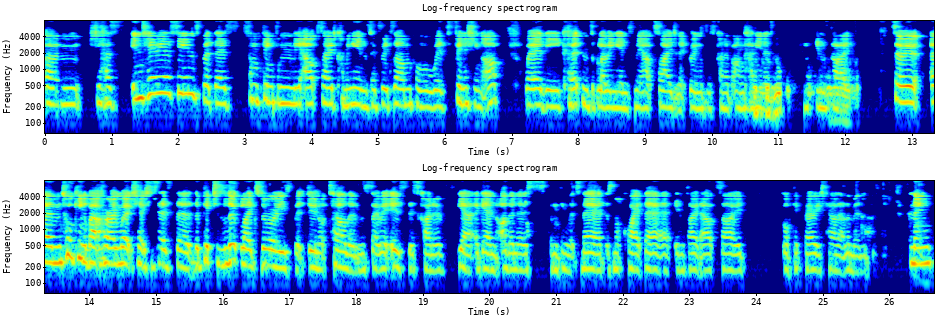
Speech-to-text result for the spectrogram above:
um, she has interior scenes, but there's something from the outside coming in. So, for example, with finishing up, where the curtains are blowing in from the outside and it brings this kind of uncanniness inside. So, um, talking about her own work, she says the, the pictures look like stories but do not tell them. So, it is this kind of, yeah, again, otherness, something that's there that's not quite there, inside, outside, gothic fairy tale element. And then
